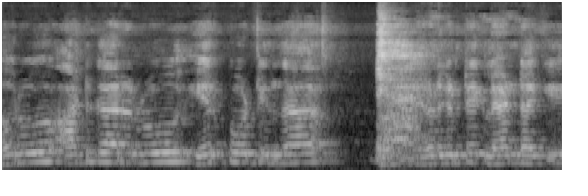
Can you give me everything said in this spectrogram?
ಅವರು ಆಟಗಾರರು ಏರ್ಪೋರ್ಟಿಂದ ಎರಡು ಗಂಟೆಗೆ ಲ್ಯಾಂಡ್ ಆಗಿ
